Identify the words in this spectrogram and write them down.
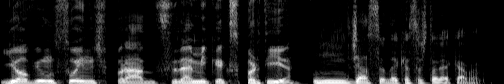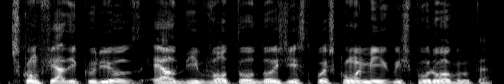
e ouviu um som inesperado de cerâmica que se partia. Hum, já sei onde é que essa história acaba. Desconfiado e curioso, El Dib voltou dois dias depois com um amigo e explorou a gruta.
